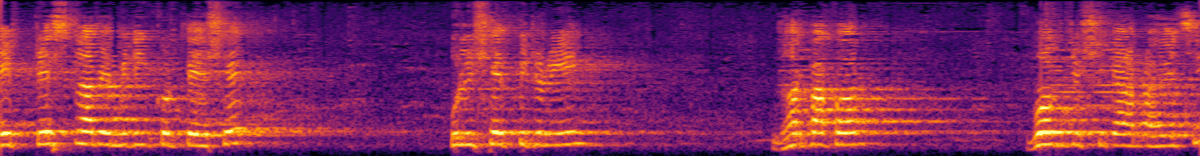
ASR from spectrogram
এই প্রেস ক্লাবে মিটিং করতে এসে পুলিশের পিটুনি, ধরপাকড় বৌদ্ধের শিকার আমরা হয়েছি।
